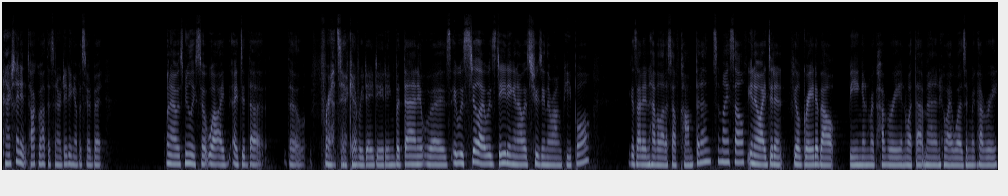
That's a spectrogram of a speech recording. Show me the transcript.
And actually I didn't talk about this in our dating episode, but when I was newly so well, I I did the the frantic everyday dating, but then it was it was still I was dating and I was choosing the wrong people. because I didn't have a lot of self confidence in myself. You know, I didn't feel great about being in recovery and what that meant and who I was in recovery.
